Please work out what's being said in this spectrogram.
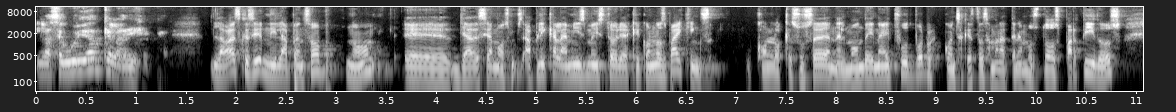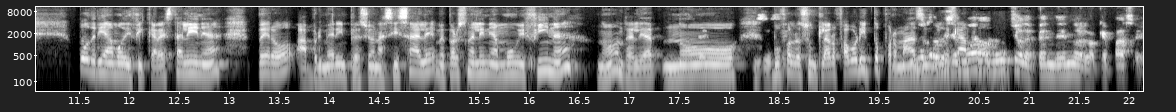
la seguridad que la dije. La verdad es que sí, ni la pensó, ¿no? Eh, ya decíamos, aplica la misma historia que con los Vikings con lo que sucede en el Monday Night Football, porque cuenta que esta semana tenemos dos partidos, podría modificar esta línea, pero a primera impresión así sale. Me parece una línea muy fina, ¿no? En realidad, no. Buffalo es un claro favorito por más de campo. mucho dependiendo de lo que pase.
